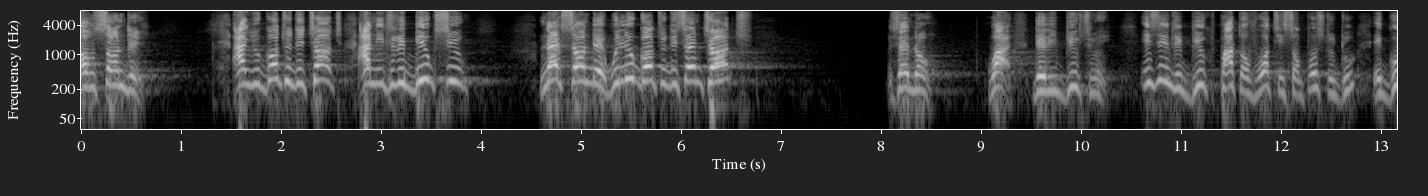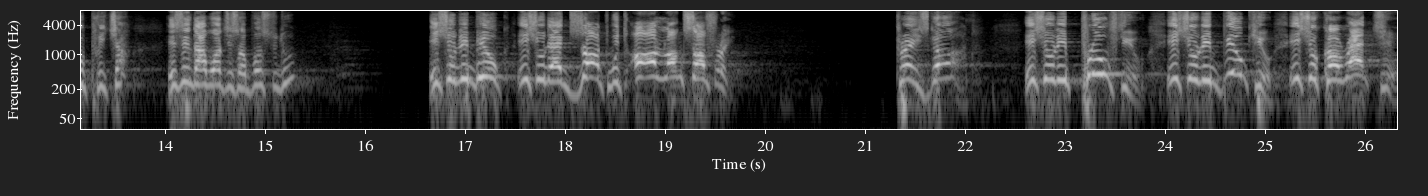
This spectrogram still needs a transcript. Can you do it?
on Sunday. And you go to the church and it rebukes you. Next Sunday, will you go to the same church? He said, No. Why? They rebuked me. Isn't rebuke part of what he's supposed to do? A good preacher? Isn't that what he's supposed to do? He should rebuke, he should exhort with all long suffering. Praise God. He should reprove you, It should rebuke you, It should correct you.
